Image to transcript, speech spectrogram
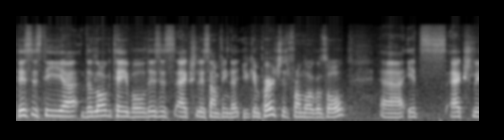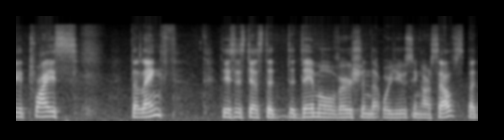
this is the uh, the log table. This is actually something that you can purchase from Logosol. Uh, it's actually twice the length. This is just the, the demo version that we're using ourselves. But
